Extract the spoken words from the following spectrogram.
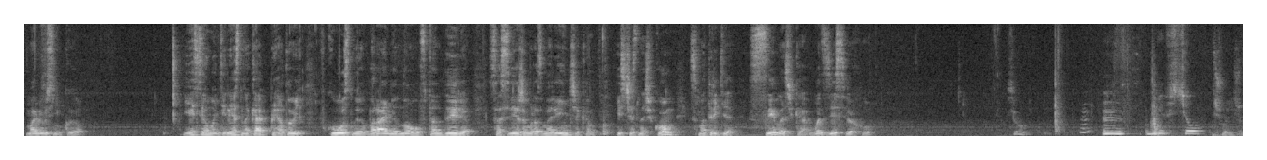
малюсенькую. Если вам интересно, как приготовить вкусную баранью ногу в тандыре со свежим розмаринчиком и с чесночком, смотрите, ссылочка вот здесь сверху. Все. М, Не все. Что еще?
